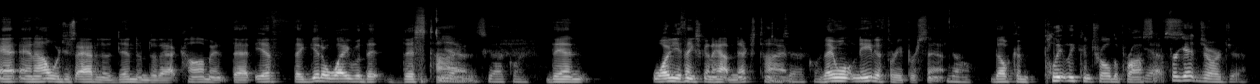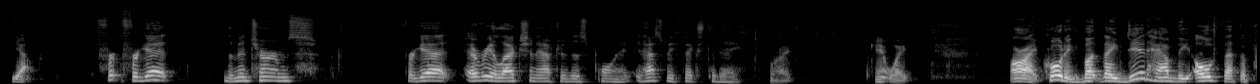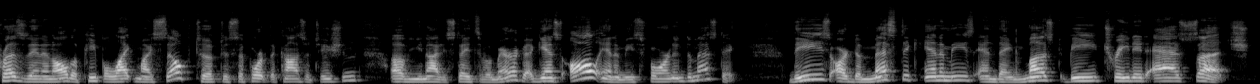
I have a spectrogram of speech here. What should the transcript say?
And, and, I would just add an addendum to that comment that if they get away with it this time, yeah, exactly. then what do you think is going to happen next time? Exactly. They won't need a 3%. No. They'll completely control the process. Yeah, forget Georgia. Yeah. For, forget the midterms, forget every election after this point. It has to be fixed today. Right. Can't wait. All right, quoting, but they did have the oath that the president and all the people like myself took to support the Constitution of the United States of America against all enemies, foreign and domestic. These are domestic enemies and they must be treated as such.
